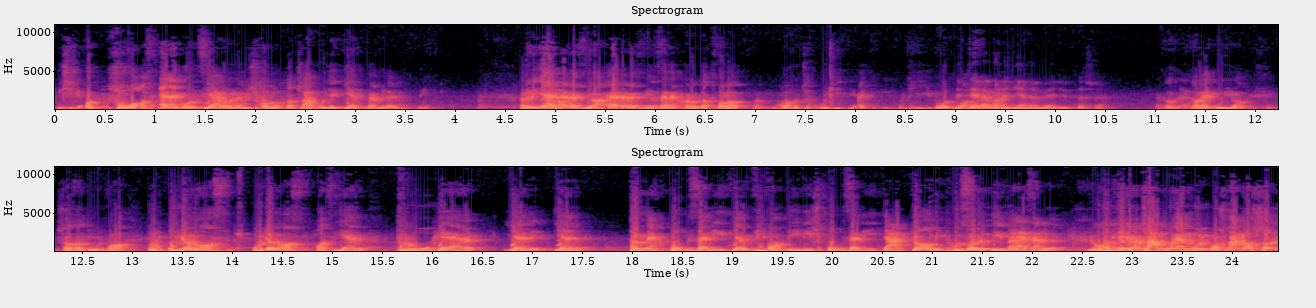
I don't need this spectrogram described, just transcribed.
és így soha az eleganciáról nem is hallott a csávó, hogy egy ilyet nem leütni. Hanem így elnevezni a, elnevezni a zenekarodat valahogy csak úgy így, egy, egy hívott. Mi tényleg van egy ilyen nevű együttese? Ez, az, ez a legújabb. És az a durva, hogy ugyanazt, ugyanazt az ilyen tróger, ilyen, ilyen tömegpopzenét, ilyen vivatévés popzenét gyártja, amit 25 évvel ezelőtt. Jó, Úgyhogy a csávó elmúlt most már lassan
